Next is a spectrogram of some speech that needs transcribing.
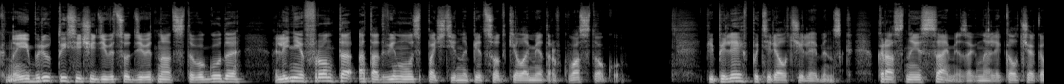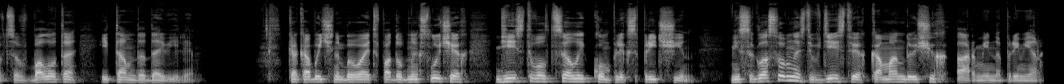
К ноябрю 1919 года линия фронта отодвинулась почти на 500 километров к востоку. Пепеляев потерял Челябинск. Красные сами загнали колчаковцев в болото и там додавили. Как обычно бывает в подобных случаях, действовал целый комплекс причин. Несогласованность в действиях командующих армий, например,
